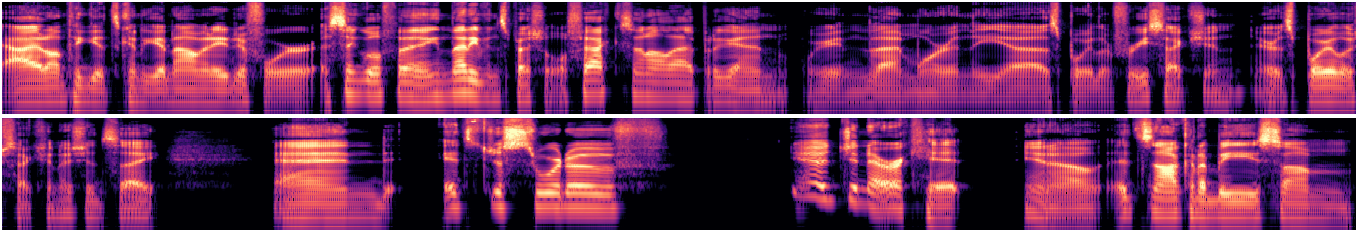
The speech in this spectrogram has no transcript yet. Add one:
I don't think it's going to get nominated for a single thing, not even special effects and all that. But again, we're getting that more in the uh, spoiler free section, or spoiler section, I should say. And it's just sort of yeah, generic hit. You know, it's not going to be some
